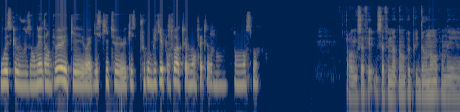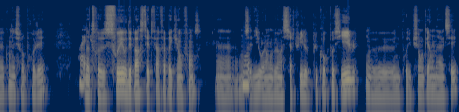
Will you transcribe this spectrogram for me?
Où est-ce que vous en êtes un peu et qu'est-ce qui te, quest plus compliqué pour toi actuellement en fait euh, dans, le lancement? Alors donc ça fait ça fait maintenant un peu plus d'un an qu'on est qu'on est sur le projet. Notre souhait au départ c'était de faire fabriquer en France. Euh, on s'est dit voilà on veut un circuit le plus court possible, on veut une production auquel on a accès.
